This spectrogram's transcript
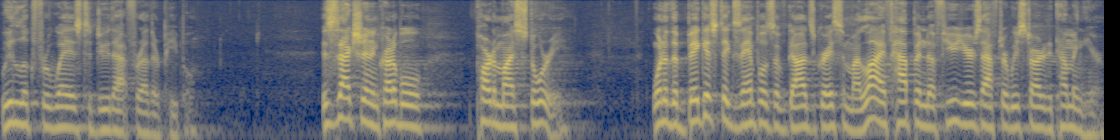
we look for ways to do that for other people. This is actually an incredible part of my story. One of the biggest examples of God's grace in my life happened a few years after we started coming here.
